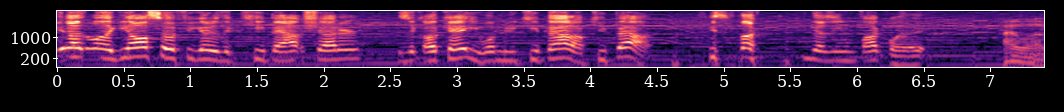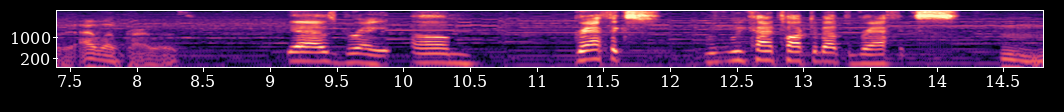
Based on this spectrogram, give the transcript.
you know, like also if you go to the keep out shutter, he's like, okay, you want me to keep out? I'll keep out. He's fuck he doesn't even fuck with it. I love it. I love Carlos. Yeah, it was great. Um, graphics. We, we kind of talked about the graphics. hmm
